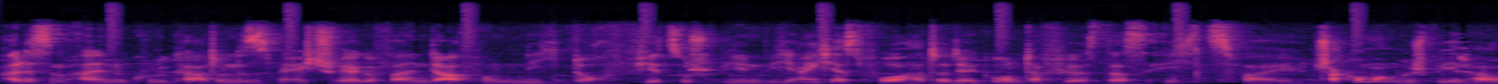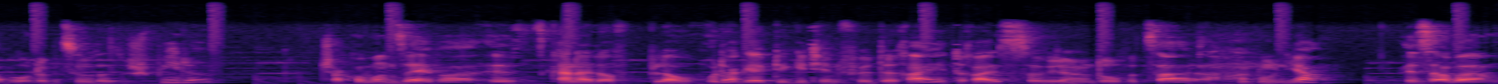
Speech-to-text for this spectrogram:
Alles in allem eine coole Karte und es ist mir echt schwer gefallen, davon nicht doch vier zu spielen, wie ich eigentlich erst vorhatte. Der Grund dafür ist, dass ich zwei Chakomon gespielt habe oder beziehungsweise spiele Chacomon selber ist, kann halt auf Blau oder Gelb digitieren für 3. 3 ist zwar wieder eine doofe Zahl, aber nun ja. Ist aber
